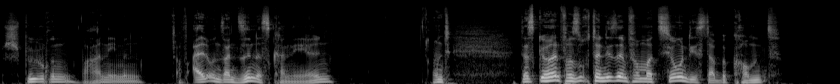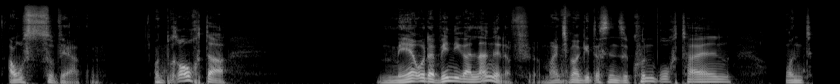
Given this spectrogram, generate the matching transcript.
spüren, wahrnehmen, auf all unseren Sinneskanälen. Und das Gehirn versucht dann diese Informationen, die es da bekommt, auszuwerten und braucht da mehr oder weniger lange dafür. Manchmal geht das in Sekundenbruchteilen und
